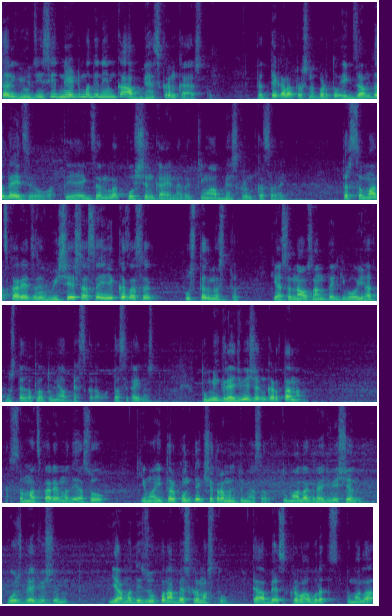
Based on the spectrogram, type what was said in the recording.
तर यू जी सी नेटमध्ये नेमका अभ्यासक्रम काय असतो? प्रत्येकाला प्रश्न पडतो एक्झाम तर द्यायचं आहे बाबा. तर या एक्झामला क्वेश्चन काय येणार आहेत किंवा अभ्यासक्रम कसा राहील? तर समाजकार्याचं विशेष असं एकच असं पुस्तक नसतं की असं नाव सांगता येईल की बाबा ह्याच पुस्तकातला तुम्ही अभ्यास करावा. तसं काही नसतं. तुम्ही ग्रॅज्युएशन करताना समाजकार्यामध्ये असो किंवा इतर कोणत्याही क्षेत्रामध्ये तुम्ही असाल तुम्हाला ग्रॅज्युएशन पोस्ट ग्रॅज्युएशन यामध्ये जो पण अभ्यासक्रम असतो त्या अभ्यासक्रमावरच तुम्हाला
